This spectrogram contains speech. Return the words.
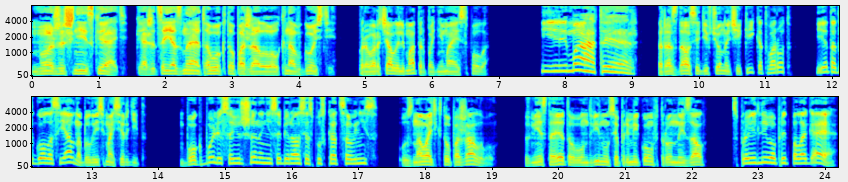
«Можешь не искать. Кажется, я знаю того, кто пожаловал к нам в гости», — проворчал Эльматор, поднимаясь с пола. «Ильматер!» — раздался девчоночий крик от ворот, и этот голос явно был весьма сердит. Бог боли совершенно не собирался спускаться вниз, узнавать, кто пожаловал. Вместо этого он двинулся прямиком в тронный зал, справедливо предполагая,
